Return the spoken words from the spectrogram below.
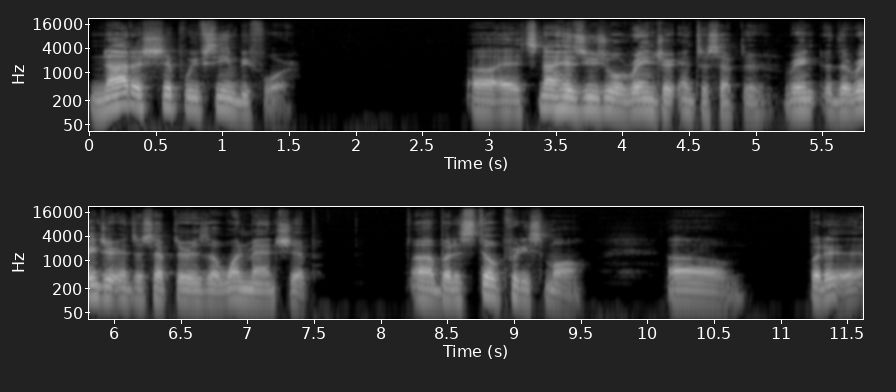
not a ship we've seen before. Uh, it's not his usual Ranger Interceptor. Ran- the Ranger Interceptor is a one man ship. uh, but it's still pretty small. Um, but it,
